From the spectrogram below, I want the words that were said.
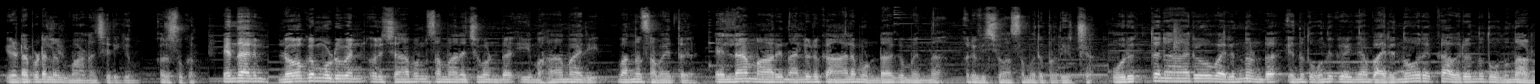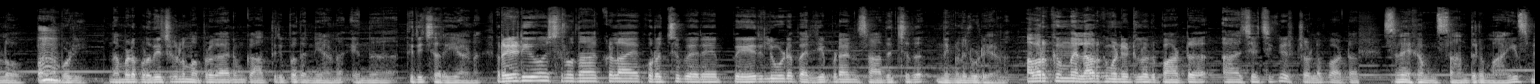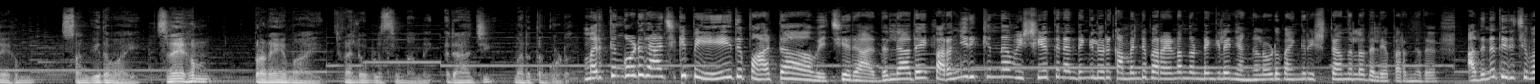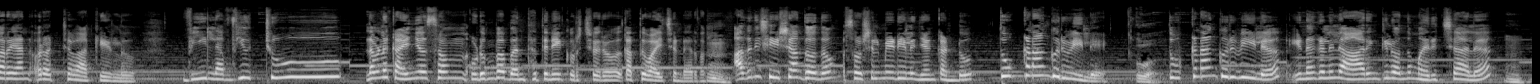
ഇടപെടലുമാണ് ശരിക്കും ഒരു സുഖം. എന്തായാലും ലോകം മുഴുവൻ ഒരു ശാപം സമ്മാനിച്ചുകൊണ്ട് ഈ മഹാമാരി വന്ന സമയത്ത് എല്ലാം മാറി നല്ലൊരു കാലം ഉണ്ടാകുമെന്ന് ഒരു വിശ്വാസം ഒരു പ്രതീക്ഷ. ഒരുത്തനാരോ വരുന്നുണ്ട് എന്ന് തോന്നിക്കഴിഞ്ഞാൽ വരുന്നവരൊക്കെ അവരൊന്ന് തോന്നുന്നതാണല്ലോ പഴമൊഴി. നമ്മുടെ പ്രതീക്ഷകളും അപ്രകാരം കാത്തിരിപ്പ് തന്നെയാണ് എന്ന് തിരിച്ചറിയാണ്. റേഡിയോ ശ്രോതാക്കളായ കുറച്ചുപേരെ പേരിലൂടെ പരിചയപ്പെടാൻ സാധിച്ചത് നിങ്ങളിലൂടെയാണ്. അവർക്കും എല്ലാവർക്കും വേണ്ടിയിട്ടുള്ള ഒരു പാട്ട് ആ ചേച്ചിക്ക് ഇഷ്ടമുള്ള പാട്ട്. സ്നേഹം സാന്ത്വനമായി സ്നേഹം സംഗീതമായി. സ്നേഹം പ്രണയമായി. ഹലോ ബ്ലസ് നന്ദി. രാജി മരത്തങ്കോട്. മരത്തങ്കോട് രാജിക്ക് ഇപ്പൊ ഏത് പാട്ടാ വെച്ചുതരാ അതല്ലാതെ പറഞ്ഞിരിക്കുന്ന വിഷയത്തിന് എന്തെങ്കിലും ഒരു കമന്റ് പറയണം എന്നുണ്ടെങ്കിൽ ഞങ്ങളോട് ഭയങ്കര ഇഷ്ടാന്നുള്ളതല്ലേ പറഞ്ഞത്. അതിന് തിരിച്ചു പറയാൻ ഒരൊറ്റ വാക്കേ ഉള്ളൂ. വി ലവ് യു ടു നമ്മൾ കഴിഞ്ഞ ദിവസം കുടുംബ ബന്ധത്തിനെ കുറിച്ചൊരു കത്ത് വായിച്ചിട്ടുണ്ടായിരുന്നു. അതിനുശേഷം തോന്നും സോഷ്യൽ മീഡിയയിൽ ഞാൻ കണ്ടു തൂക്കണാങ്കുരുവിയില്ലേ? തൂക്കണാങ്കുരുവിയിൽ ഇണകളിൽ ആരെങ്കിലും ഒന്ന് മരിച്ചാൽ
